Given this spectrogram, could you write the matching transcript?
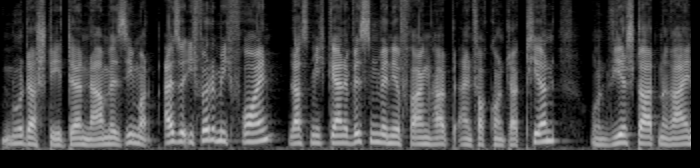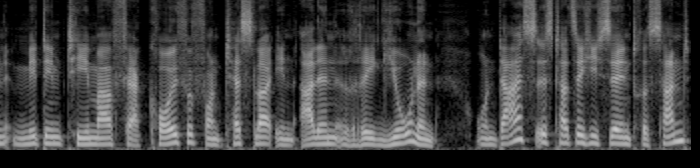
Nur da steht der Name Simon. Also ich würde mich freuen. Lasst mich gerne wissen, wenn ihr Fragen habt, einfach kontaktieren. Und wir starten rein mit dem Thema Verkäufe von Tesla in allen Regionen. Und das ist tatsächlich sehr interessant,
